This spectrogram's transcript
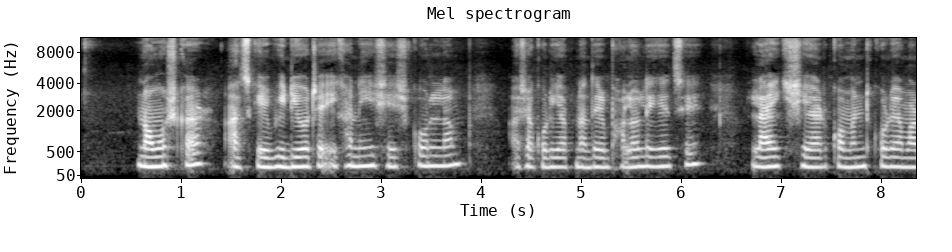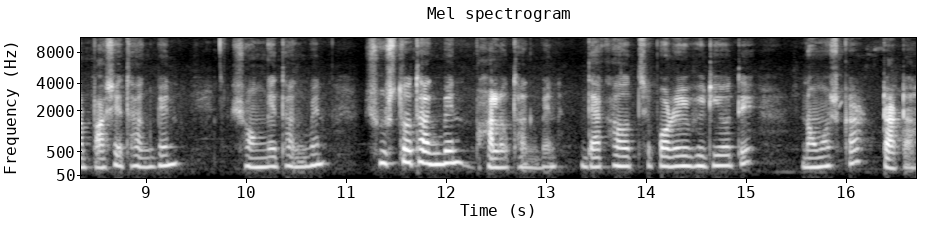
নমস্কার, আজকের ভিডিওটা এখানেই শেষ করলাম। আশা করি আপনাদের ভালো লেগেছে। লাইক, শেয়ার, কমেন্ট করে আমার পাশে থাকবেন, সঙ্গে থাকবেন, সুস্থ থাকবেন, ভালো থাকবেন। দেখা হচ্ছে পরের ভিডিওতে। নমস্কার, টাটা।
